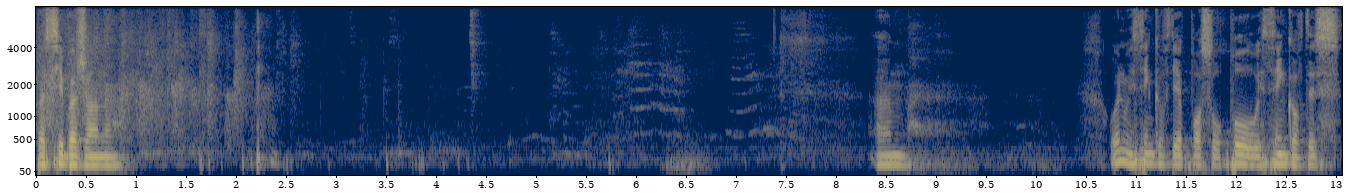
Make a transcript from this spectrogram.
Спасибо, Жанна. Um, when we think of the Apostle Paul, we think of this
